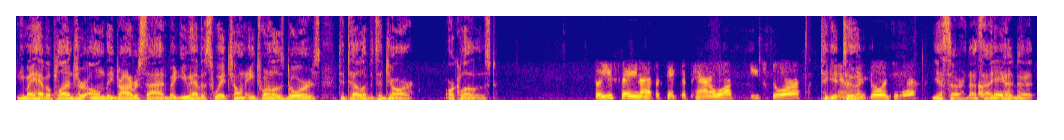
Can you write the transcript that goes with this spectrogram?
You may have a plunger on the driver's side, but you have a switch on each one of those doors to tell if it's ajar or closed. So you're saying I have to take the panel off each door To get and, to it. go into there? Yes, sir. That's how you got to do it.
